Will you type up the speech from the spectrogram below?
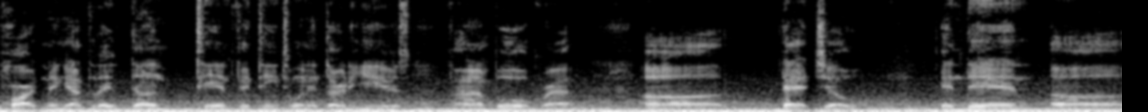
pardoning after they've done 10, 15, 20, and 30 years behind bull crap. Uh, that Joe. And then uh,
